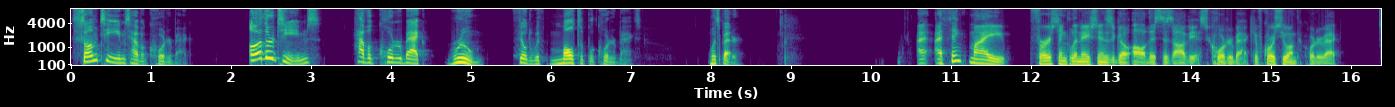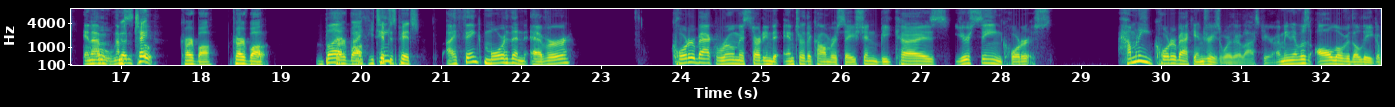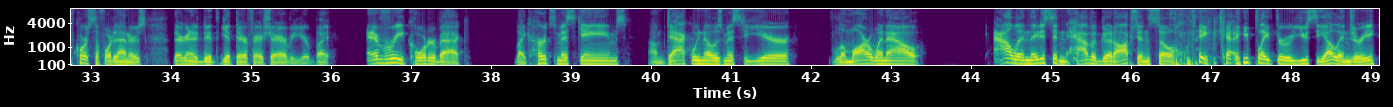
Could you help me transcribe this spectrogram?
Some teams have a quarterback. Other teams have a quarterback room filled with multiple quarterbacks. What's better? I, I think my first inclination is to go, oh, this is obvious. Quarterback. Of course you want the quarterback. And Oh, I'm, I'm still, take curveball, curveball, but I curveball. He tipped his pitch. I think more than ever, quarterback room is starting to enter the conversation because you're seeing quarters. How many quarterback injuries were there last year? I mean, it was all over the league. Of course, the 49ers, they're going to get their fair share every year, but every quarterback, like Hurts missed games. Um, Dak, we know, has missed a year. Lamar went out. Allen, they just didn't have a good option. So they he played through a UCL injury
